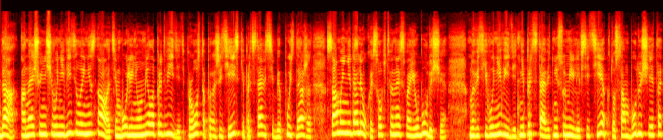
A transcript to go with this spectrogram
Да, она еще ничего не видела и не знала, тем более не умела предвидеть, просто по-житейски представить себе, пусть даже самое недалекое, собственное свое будущее. Но ведь его не видеть, не представить не сумели все те, кто сам будущее это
